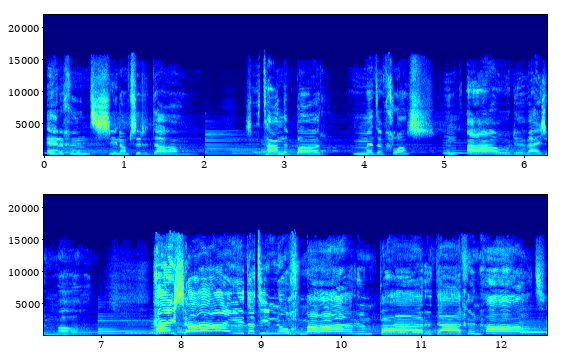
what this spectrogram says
ergens in Amsterdam, zat aan de bar met een glas een oude wijze man. Hij zei dat hij nog maar een paar dagen had.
